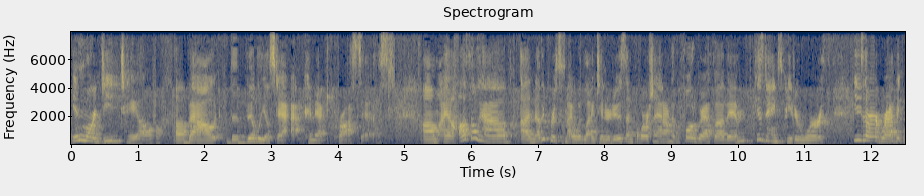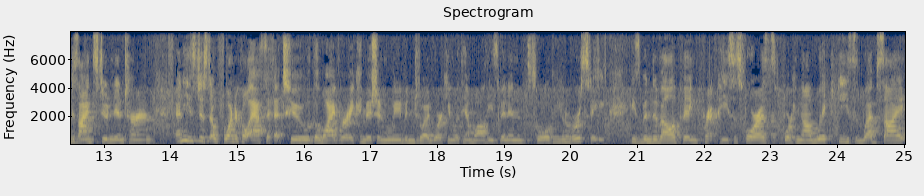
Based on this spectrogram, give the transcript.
in more detail about the Bibliostat Connect process. Um, I also have another person I would like to introduce. Unfortunately, I don't have a photograph of him. His name's Peter Worth. He's our graphic design student intern, and he's just a wonderful asset to the Library Commission. We've enjoyed working with him while he's been in school at the university. He's been developing print pieces for us, working on wikis and website.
